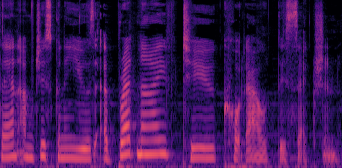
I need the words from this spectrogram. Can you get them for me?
Then I'm just going to use a bread knife to cut out this section.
